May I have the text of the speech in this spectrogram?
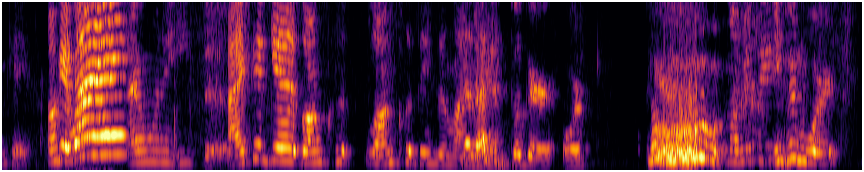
Okay. Okay, wait. I want to eat this. I could get long cli- lawn clippings and lime No, that's again. booger or Let me see. Even worse.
